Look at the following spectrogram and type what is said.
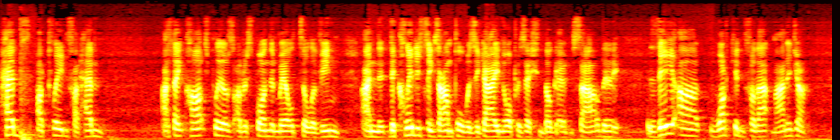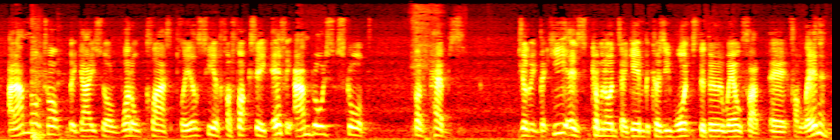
Hibs are playing for him. I think Hearts players are responding well to Levein, and the, the clearest example was the guy in the opposition dugout on Saturday. They are working for that manager. And I'm not talking about guys who are world class players here, for fuck's sake. Efe Ambrose scored for Hibs. But he is coming on to a game because he wants to do well for uh, for Lennon.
